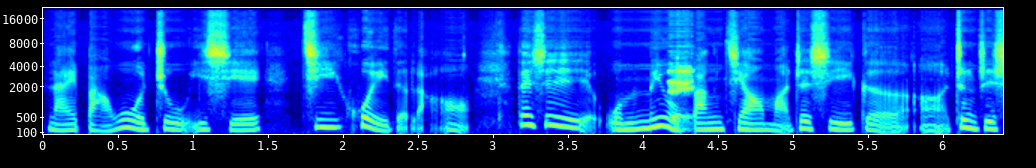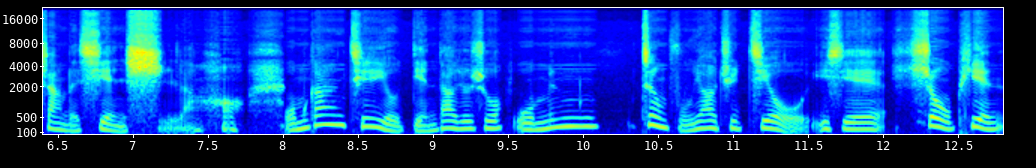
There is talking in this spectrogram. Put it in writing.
来把握住一些机会的了哦，但是我们没有邦交嘛，这是一个呃政治上的现实。然后我们刚刚其实有点到，就是说我们。政府要去救一些受骗、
